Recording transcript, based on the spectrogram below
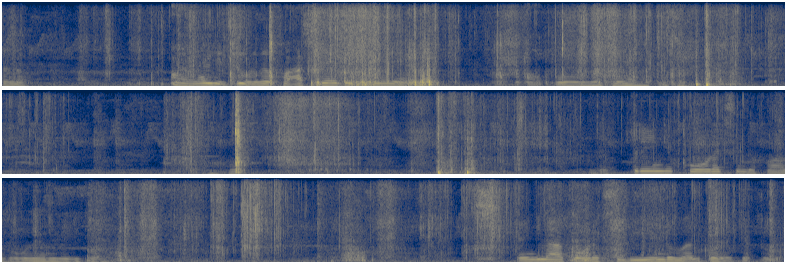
കണ്ടോ? മണലിട്ട് കൊടുക്കുക ഫാസ്റ്റായിട്ട് ഇടുന്നതാണ് അപ്പോൾ എത്രയെങ്കിലും കോഡക്സിന്റെ ഭാഗം ഉയർന്നിരിക്കണം എങ്കിൽ ആ കോഡക്സ് വീണ്ടും വലുപ്പം വയ്ക്കത്തുള്ളൂ.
